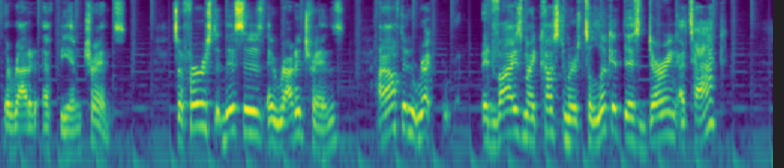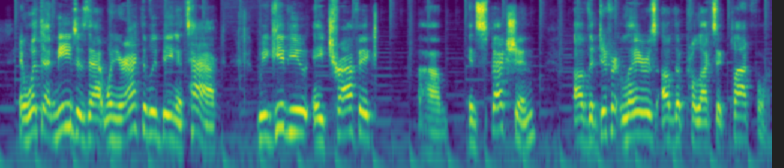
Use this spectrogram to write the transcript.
the routed FBM trends. So first, this is a routed trends. I often advise my customers to look at this during attack. And what that means is that when you're actively being attacked, we give you a traffic um, inspection of the different layers of the Prolexic platform.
